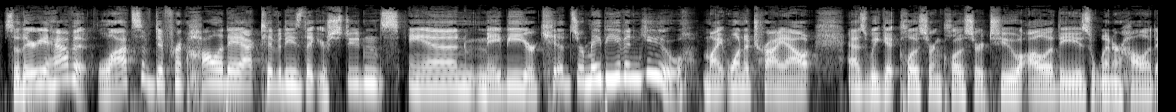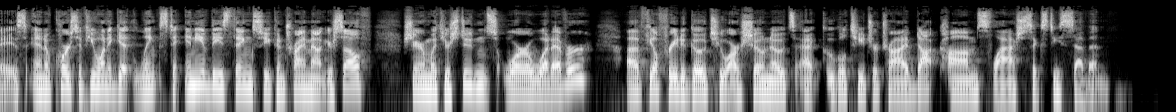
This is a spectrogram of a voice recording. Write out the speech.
So there you have it. Lots of different holiday activities that your students and maybe your kids or maybe even you might want to try out as we get closer and closer to all of these winter holidays. And of course, if you want to get links to any of these things so you can try them out yourself, share them with your students or whatever, uh, feel free to go to our show notes at googleteachertribe.com slash 67.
